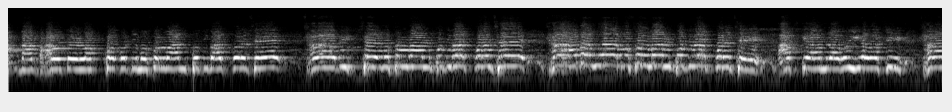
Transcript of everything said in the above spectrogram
আপনার ভারতের লক্ষ কোটি মুসলমান প্রতিবাদ করেছে, সারা বিশ্বের মুসলমান প্রতিবাদ করেছে, সারা বাংলার মুসলমান প্রতিবাদ করেছে। আজকে আমরা বহিরাবাসী সারা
